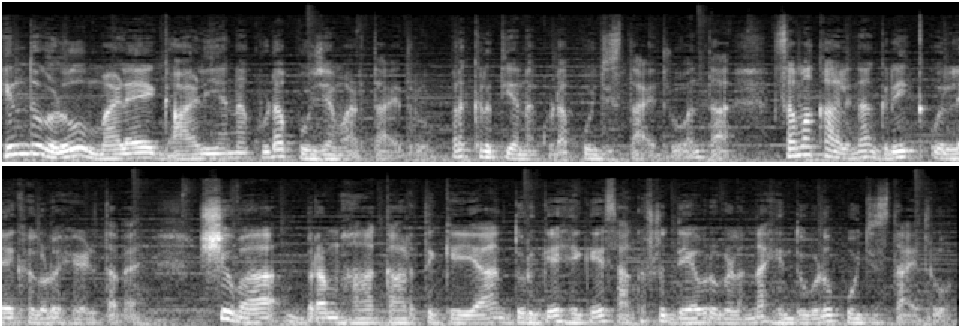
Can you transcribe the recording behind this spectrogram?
ಹಿಂದೂಗಳು ಮಳೆ, ಗಾಳಿಯನ್ನ ಕೂಡ ಪೂಜೆ ಮಾಡ್ತಾ ಇದ್ರು, ಪ್ರಕೃತಿಯನ್ನ ಕೂಡ ಪೂಜಿಸ್ತಾ ಇದ್ರು ಅಂತ ಸಮಕಾಲೀನ ಗ್ರೀಕ್ ಉಲ್ಲೇಖಗಳು ಹೇಳ್ತವೆ. ಶಿವ, ಬ್ರಹ್ಮ, ಕಾರ್ತಿಕೇಯ, ದುರ್ಗೆ ಹೀಗೆ ಸಾಕಷ್ಟು ದೇವರುಗಳನ್ನ ಹಿಂದೂಗಳು ಪೂಜಿಸ್ತಾ ಇದ್ರು.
